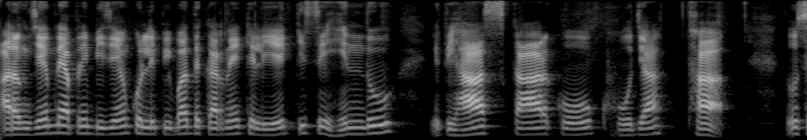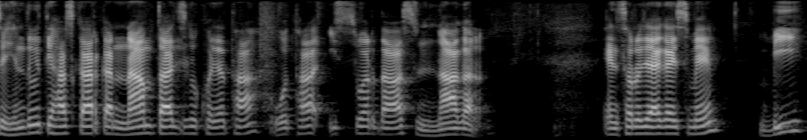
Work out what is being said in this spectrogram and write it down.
औरंगज़ेब ने अपनी विजयों को लिपिबद्ध करने के लिए किस हिंदू इतिहासकार को खोजा था? तो उस हिंदू इतिहासकार का नाम था जिसको खोजा था, वो था ईश्वरदास नागर। आंसर हो जाएगा इसमें B,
